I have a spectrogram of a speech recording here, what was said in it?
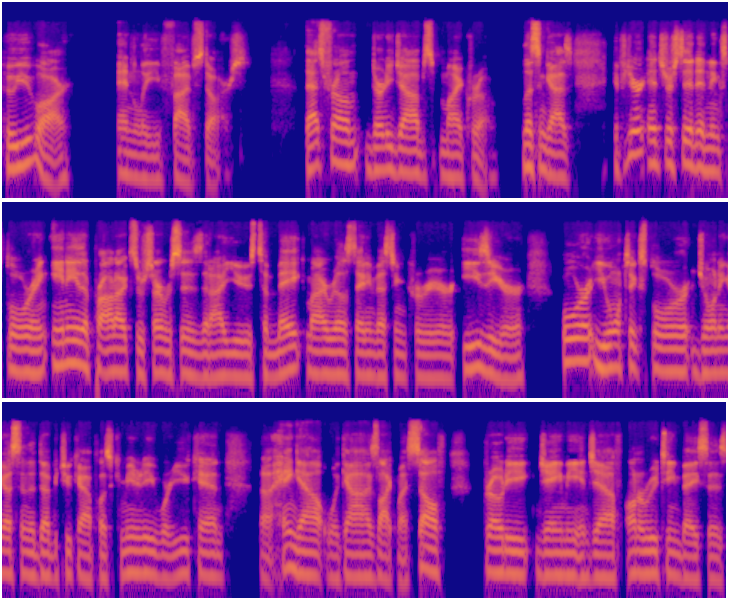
who you are and leave five stars. That's from Dirty Jobs Mike Rowe. Listen, guys, if you're interested in exploring any of the products or services that I use to make my real estate investing career easier, or you want to explore joining us in the W2 Capitalist community where you can uh, hang out with guys like myself, Brody, Jamie, and Jeff on a routine basis,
